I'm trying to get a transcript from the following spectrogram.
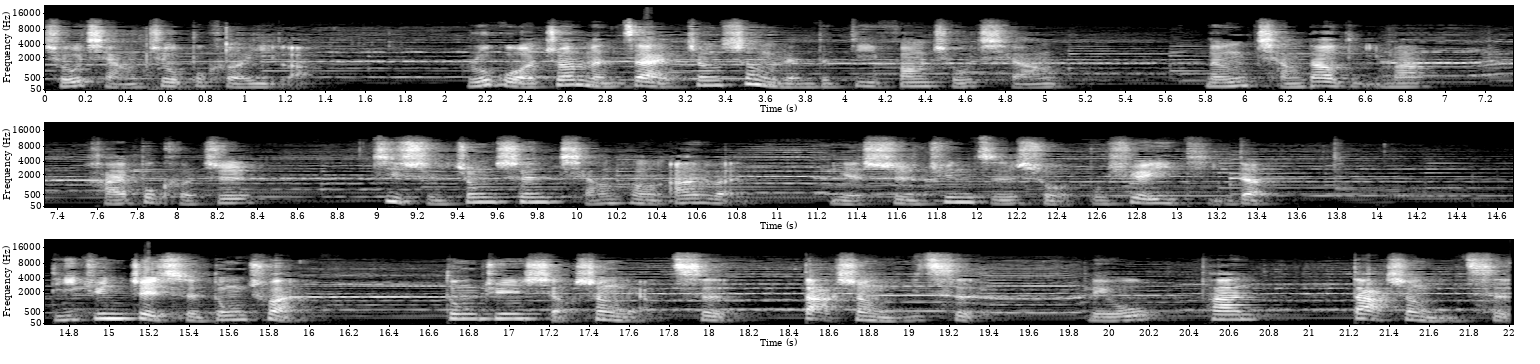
求强就不可以了。如果专门在争胜人的地方求强，能强到底吗？还不可知。即使终身强横安稳，也是君子所不屑一提的。敌军这次东窜，东军小胜两次，大胜一次；刘潘大胜一次。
